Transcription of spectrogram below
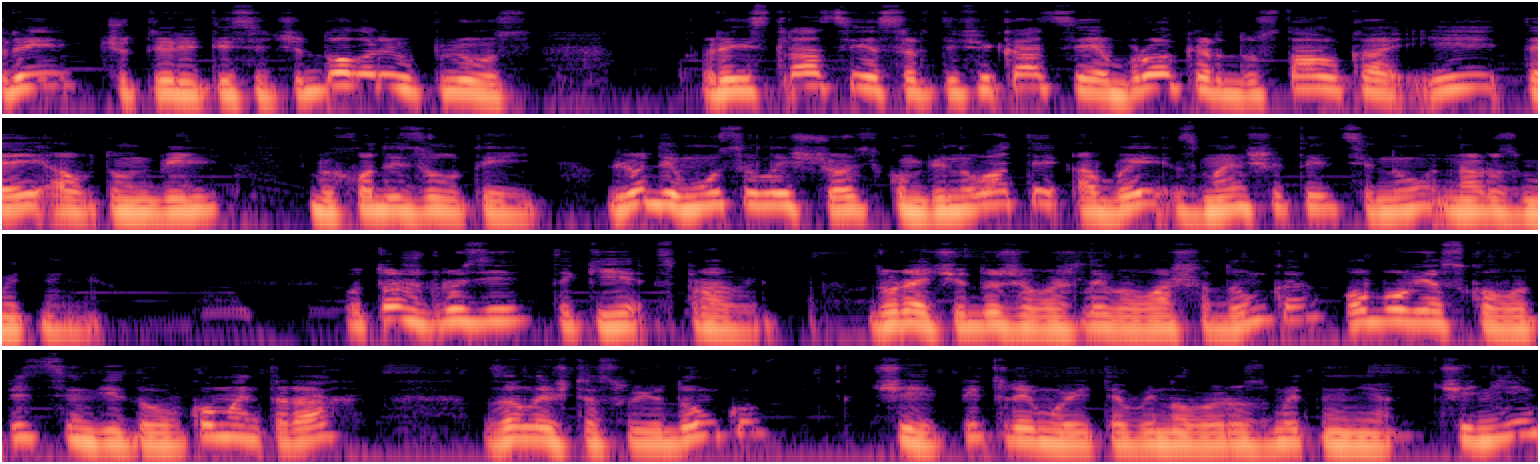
3-4 тисячі доларів плюс реєстрація, сертифікація, брокер, доставка і той автомобіль виходить золотий. Люди мусили щось комбінувати, аби зменшити ціну на розмитнення. Отож, друзі, такі справи. До речі, дуже важлива ваша думка. Обов'язково під цим відео в коментарях залиште свою думку, чи підтримуєте ви нове розмитнення чи ні,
